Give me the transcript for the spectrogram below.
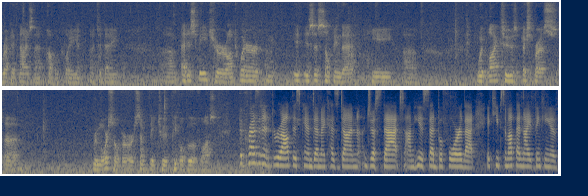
recognize that publicly uh, today? Um, At his speech or on Twitter, I mean, is this something that he uh, would like to express uh, remorse over or simply to people who have lost The president throughout this pandemic has done just that. Um, he has said before that it keeps him up at night thinking of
